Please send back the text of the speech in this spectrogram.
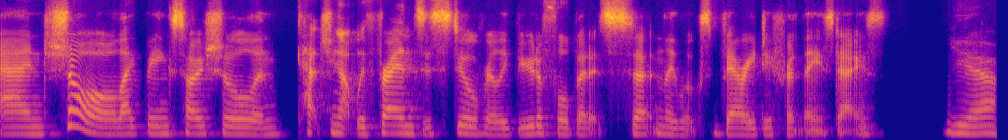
And sure, like being social and catching up with friends is still really beautiful, but it certainly looks very different these days. Yeah.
